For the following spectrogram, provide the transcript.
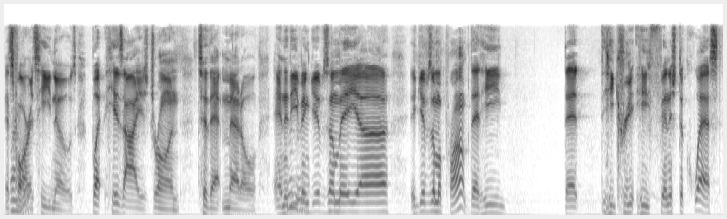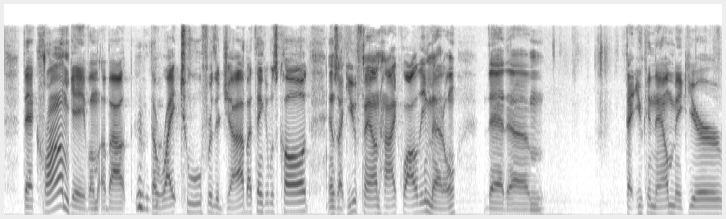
as right. far as he knows. But his eye is drawn to that metal, and it mm-hmm. even gives him a, uh, it gives him a prompt that he, that he cre- he finished a quest that Crom gave him about mm-hmm. the right tool for the job. I think it was called, and it was like you found high quality metal that um, that you can now make your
